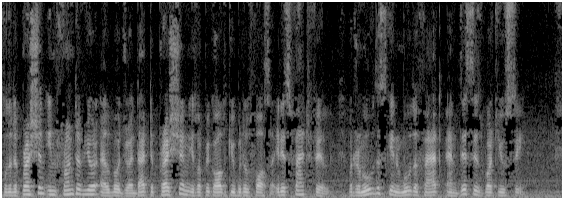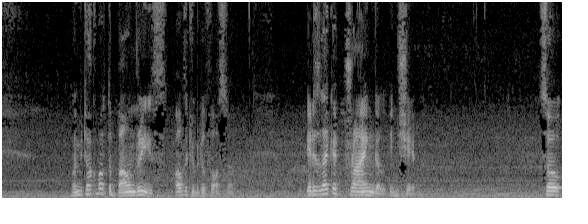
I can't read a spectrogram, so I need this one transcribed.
So the depression in front of your elbow joint, that depression is what we call the cubital fossa. It is fat filled. But remove the skin, remove the fat, and this is what you see. When we talk about the boundaries of the cubital fossa, it is like a triangle in shape. So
